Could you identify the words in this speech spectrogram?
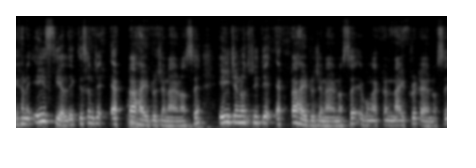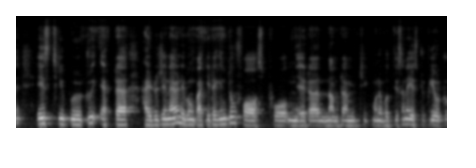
এখানে এই সিএল দেখতেছেন যে একটা হাইড্রোজেন আয়ন আছে, এই জেনো থ্রিতে একটা হাইড্রোজেন আয়ন আছে এবং একটা নাইট্রেট আয়ন আছে। এইচ থ্রি টু একটা হাইড্রোজেন আয়ন এবং বাকিটা কিন্তু ফসফো এটার নামটা আমি ঠিক মনে করতেছি না S two PO two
